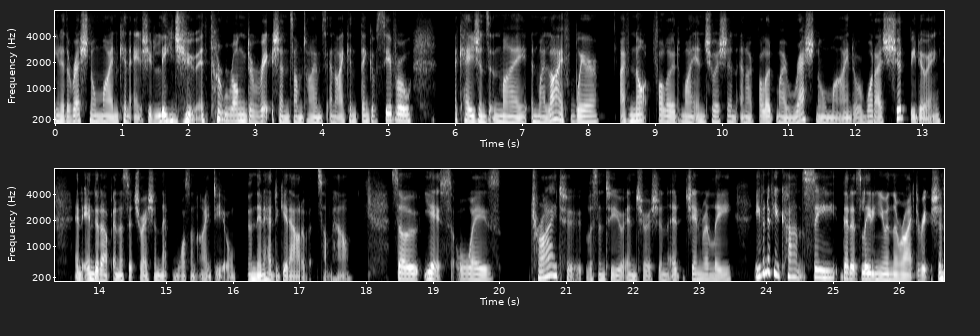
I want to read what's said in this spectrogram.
you know the rational mind can actually lead you in the wrong direction sometimes and i can think of several occasions in my in my life where I've not followed my intuition and I followed my rational mind or what I should be doing and ended up in a situation that wasn't ideal and then had to get out of it somehow. So, yes, always try to listen to your intuition. It generally, even if you can't see that it's leading you in the right direction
